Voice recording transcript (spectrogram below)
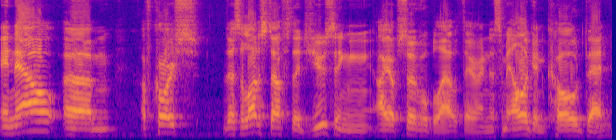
And now, um, of course, there's a lot of stuff that's using iObservable out there, and there's some elegant code that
